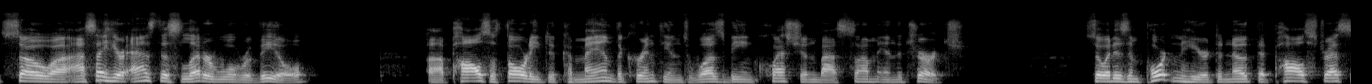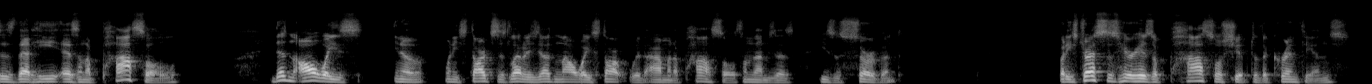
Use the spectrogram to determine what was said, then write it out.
So uh, I say here, as this letter will reveal, uh, Paul's authority to command the Corinthians was being questioned by some in the church. So it is important here to note that Paul stresses that he, as an apostle, doesn't always, you know, when he starts his letters, he doesn't always start with, I'm an apostle. Sometimes he says he's a servant. But he stresses here his apostleship to the Corinthians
